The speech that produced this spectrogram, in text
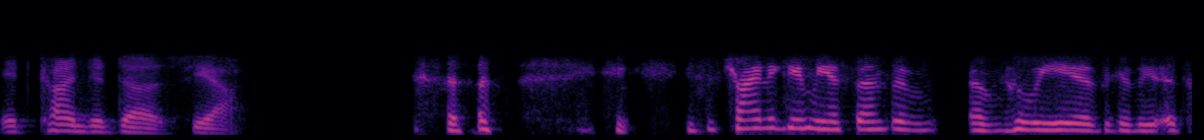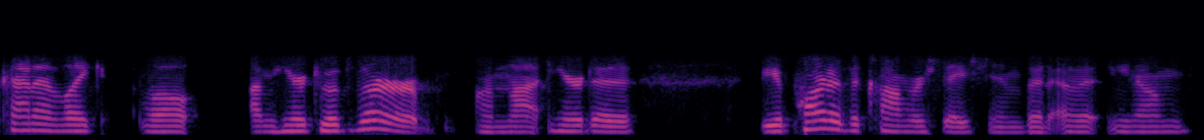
it kind of does. Yeah. He's just trying to give me a sense of of who he is because it's kind of like, well, I'm here to observe. I'm not here to be a part of the conversation, but uh, you know, I'm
